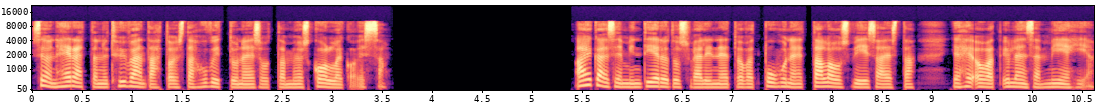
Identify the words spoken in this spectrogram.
Se on herättänyt hyvän tahtoista huvittuneisuutta myös kollegoissa. Aikaisemmin tiedotusvälineet ovat puhuneet talousviisaista ja he ovat yleensä miehiä.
